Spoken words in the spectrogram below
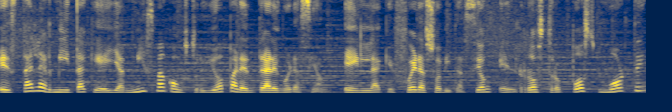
está la ermita que ella misma construyó para entrar en oración, en la que fuera su habitación el rostro post-mortem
